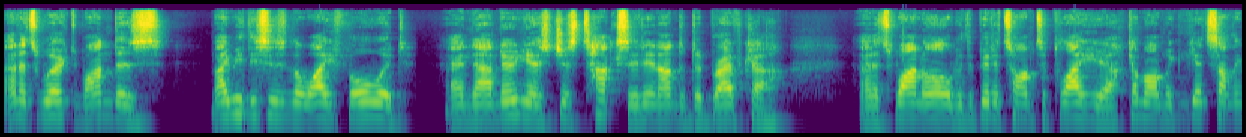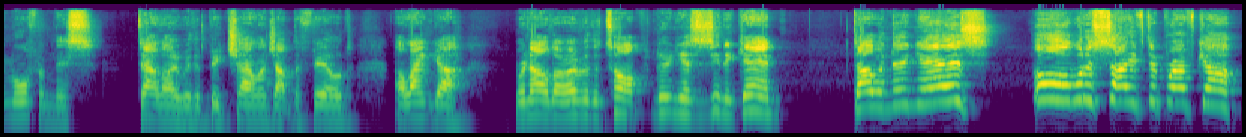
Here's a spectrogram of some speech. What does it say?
And it's worked wonders. Maybe this isn't the way forward. And now Nunez just tucks it in under Dubravka. And it's one all with a bit of time to play here. Come on, we can get something more from this. Dalot with a big challenge up the field. Elanga. Ronaldo over the top. Nunez is in again. Darwin Nunez! Oh, what a save, Dubravka!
